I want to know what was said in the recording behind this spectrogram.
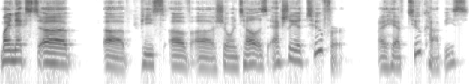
My next uh, uh, piece of uh, show and tell is actually a twofer. I have two copies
